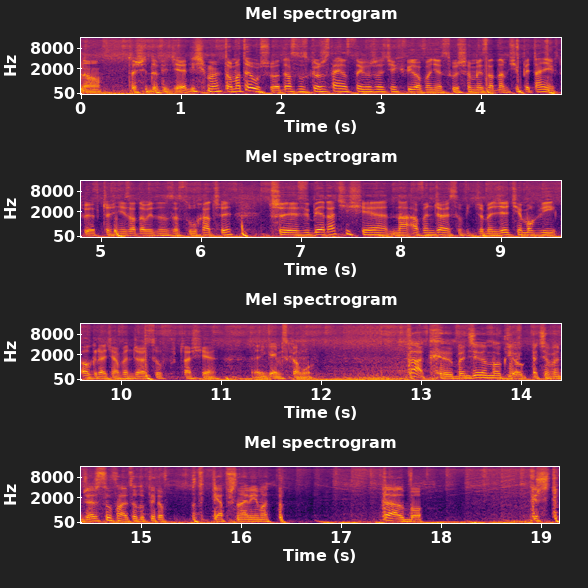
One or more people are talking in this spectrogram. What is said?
No, to się dowiedzieliśmy. To Mateuszu, od razu skorzystając z tego, że cię chwilowo nie słyszymy, zadam ci pytanie, które wcześniej zadał jeden ze słuchaczy. Czy wybieracie się na Avengersów i czy będziecie mogli ograć Avengersów w czasie e, Gamescomu? Tak, będziemy mogli ograć Avengersów, ale to dopiero ja przynajmniej ma... albo jeszcze,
